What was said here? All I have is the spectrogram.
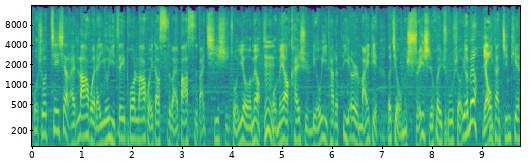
我说接下来拉回来，尤其这一波拉回到四百八、四百七十左右，有没有？嗯，我们要开始留意它的第二买点，而且我们随时会出手，有没有？有。你看今天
